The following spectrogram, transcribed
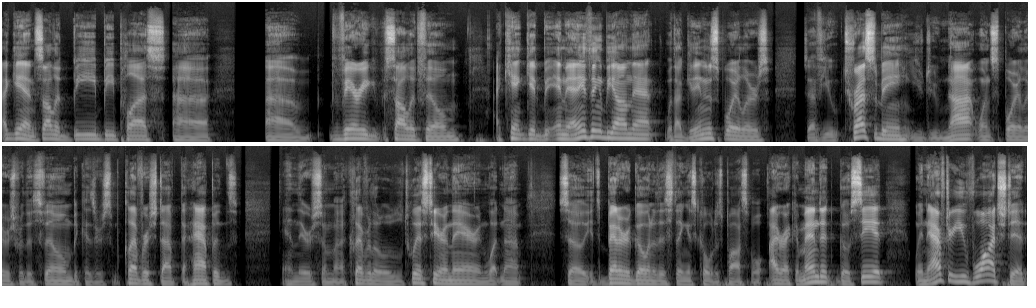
again, solid B B plus, uh, uh, very solid film. I can't get into anything beyond that without getting into spoilers. So if you trust me, you do not want spoilers for this film because there's some clever stuff that happens, and there's some uh, clever little twist here and there and whatnot. So it's better to go into this thing as cold as possible. I recommend it. Go see it. When after you've watched it,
